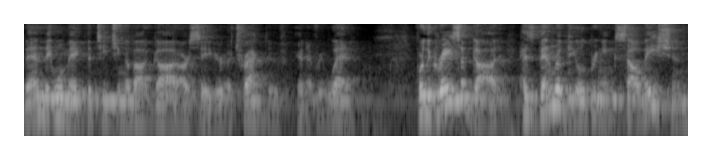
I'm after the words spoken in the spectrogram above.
Then they will make the teaching about God, our Savior, attractive in every way. For the grace of God has been revealed, bringing salvation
